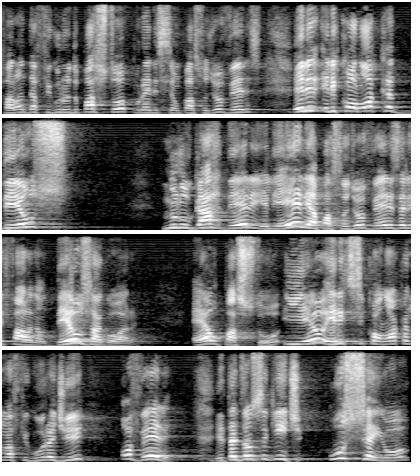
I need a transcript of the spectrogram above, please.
falando da figura do pastor, por ele ser um pastor de ovelhas, ele, ele coloca Deus no lugar dele, ele, ele é pastor de ovelhas, ele fala: não, Deus agora é o pastor, e eu, ele se coloca numa figura de ovelha. Ele está dizendo o seguinte: o Senhor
